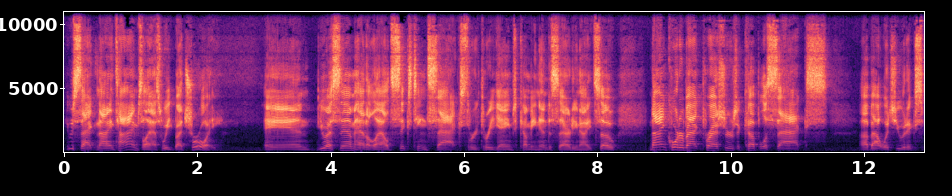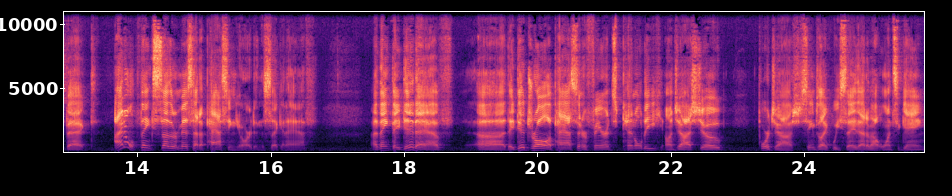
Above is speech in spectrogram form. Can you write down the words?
he was sacked nine times last week by Troy. And USM had allowed 16 sacks through three games coming into Saturday night. So, nine quarterback pressures, a couple of sacks, about what you would expect. I don't think Southern Miss had a passing yard in the second half. I think they did have uh, they did draw a pass interference penalty on Josh Jobe. Poor Josh. Seems like we say that about once a game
